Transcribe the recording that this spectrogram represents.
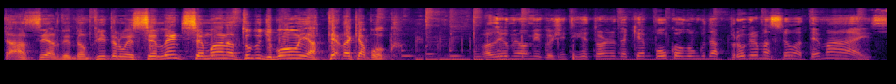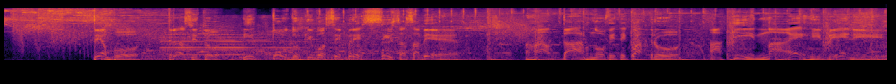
Tá certo, então, Peter. Uma excelente semana, tudo de bom e até daqui a pouco. Valeu, meu amigo. A gente retorna daqui a pouco ao longo da programação. Até mais. Tempo, trânsito e tudo o que você precisa saber. Radar 94, aqui na RBN.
